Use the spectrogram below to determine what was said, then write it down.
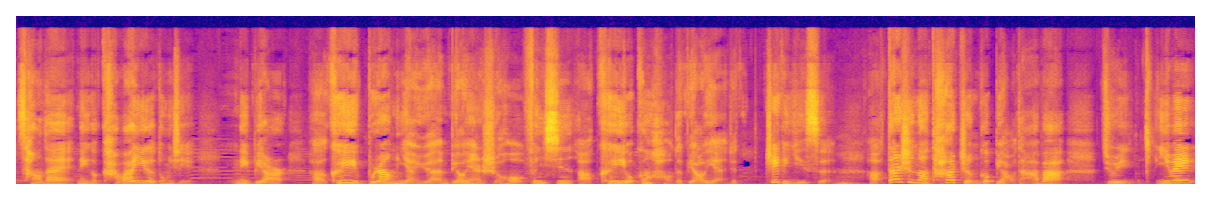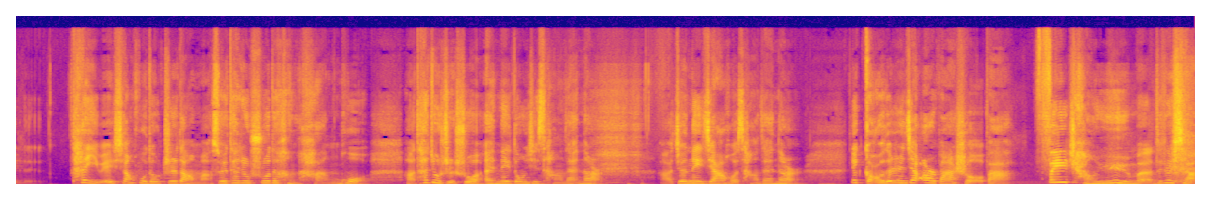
藏在那个卡哇伊的东西那边儿啊，可以不让演员表演时候分心啊，可以有更好的表演，就这个意思啊。但是呢，他整个表达吧，就是因为。他以为相互都知道嘛，所以他就说的很含糊啊，他就只说，哎，那东西藏在那儿，啊，就那家伙藏在那儿，那搞得人家二把手吧非常郁闷，他就想，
